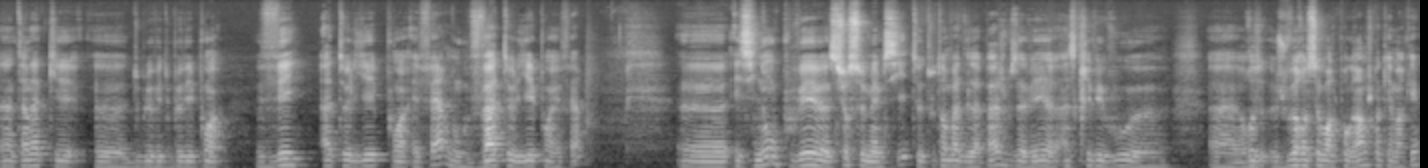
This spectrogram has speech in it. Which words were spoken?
internet qui est euh, www.vatelier.fr, donc vatelier.fr. Euh, et sinon, vous pouvez euh, sur ce même site, tout en bas de la page, vous avez euh, inscrivez-vous, euh, euh, je veux recevoir le programme, je crois qu'il y a marqué.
